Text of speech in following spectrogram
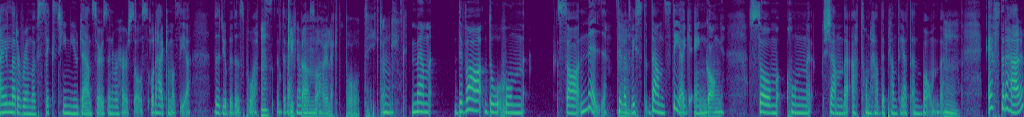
I led a room of 16 new dancers in rehearsals. Och det här kan man se videobevis på att det verkligen var Klippen så. har ju läckt på TikTok. Mm. Men det var då hon sa nej till ett visst danssteg en gång som hon kände att hon hade planterat en bomb. Efter det här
